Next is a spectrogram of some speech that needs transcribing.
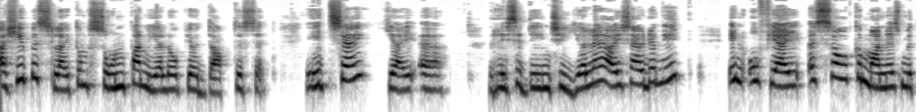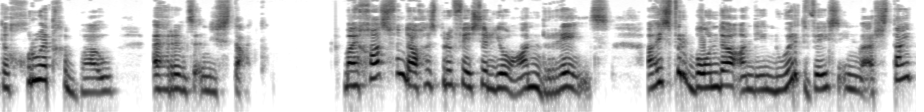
as jy besluit om sonpanele op jou dak te sit. Het sy jy 'n residensiële huishouding het en of jy 'n sakeman is met 'n groot gebou ergens in die stad. My gas vandag is professor Johan Rens. Hy's verbonde aan die Noordwes Universiteit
